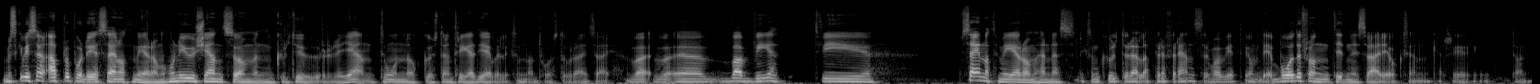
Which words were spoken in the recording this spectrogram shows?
men ska vi sen, apropå det säga något mer om, hon är ju känd som en kulturregent, hon och Gustav III är väl liksom de två stora i Sverige. Va, va, eh, vad vet vi Säg något mer om hennes liksom, kulturella preferenser. Vad vet vi om det? Både från tiden i Sverige och sen kanske i Italien.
